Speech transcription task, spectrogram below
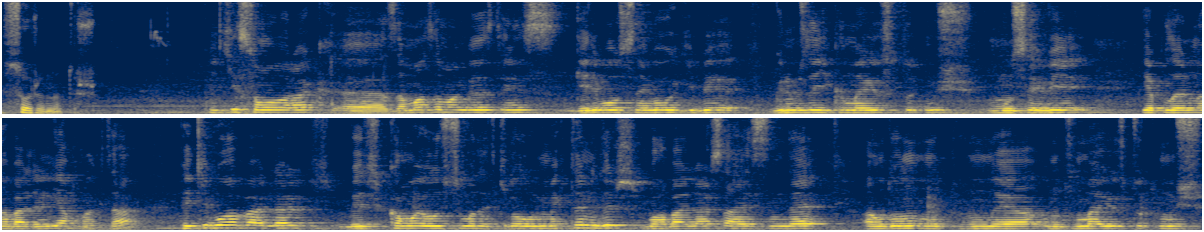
sorunudur. Peki son olarak e, zaman zaman gazeteniz Gelibolu Sinagogu gibi günümüzde yıkılmaya yüz tutmuş Musevi yapıların haberlerini yapmakta. Peki bu haberler bir kamuoyu oluşturmada etkili olabilmekte midir? Bu haberler sayesinde Anadolu'nun unutulmaya, unutulmaya yüz tutmuş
